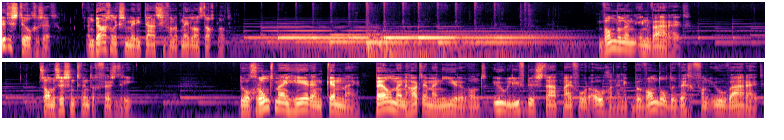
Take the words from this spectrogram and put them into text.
Dit is Stilgezet, een dagelijkse meditatie van het Nederlands Dagblad. Wandelen in waarheid. Psalm 26, vers 3. Doorgrond mij, Heer, en ken mij. Peil mijn hart en mijn nieren, want uw liefde staat mij voor ogen en ik bewandel de weg van uw waarheid.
